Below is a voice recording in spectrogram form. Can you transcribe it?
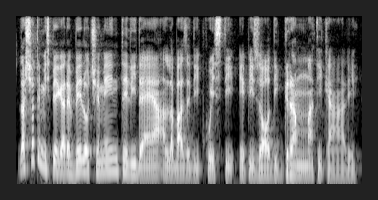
lasciatemi spiegare velocemente l'idea alla base di questi episodi grammaticali.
